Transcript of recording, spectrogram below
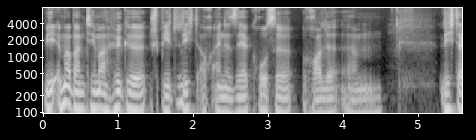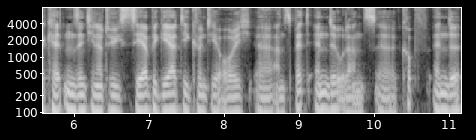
Wie immer beim Thema Hüge spielt Licht auch eine sehr große Rolle. Ähm, Lichterketten sind hier natürlich sehr begehrt. Die könnt ihr euch äh, ans Bettende oder ans äh, Kopfende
